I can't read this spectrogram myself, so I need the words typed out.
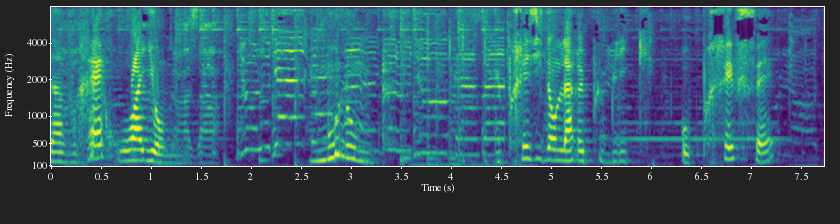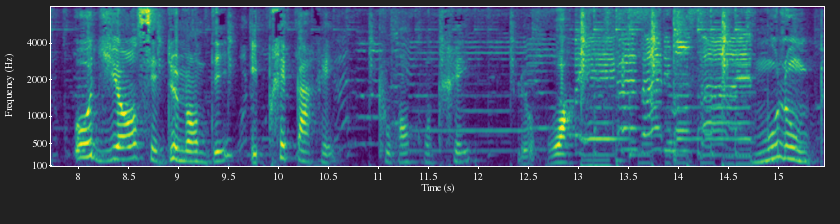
d'un vrai royaume, Moulump, du président de la République au préfet, audience est demandée et préparée pour rencontrer le roi. Moulump,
